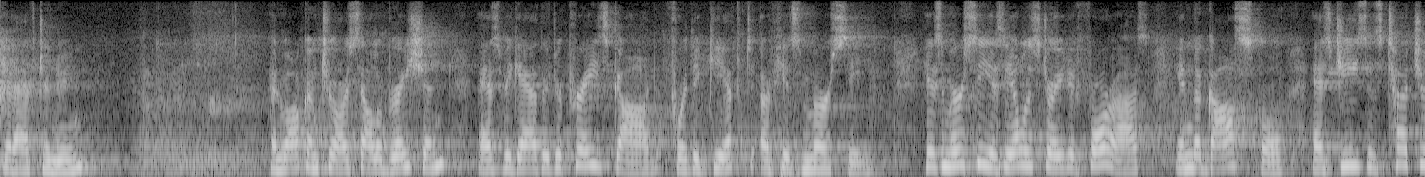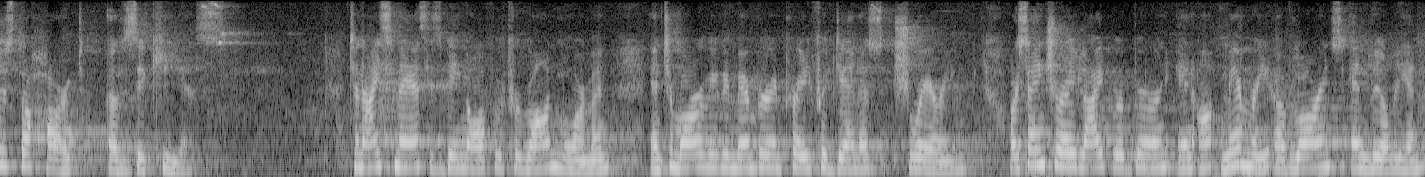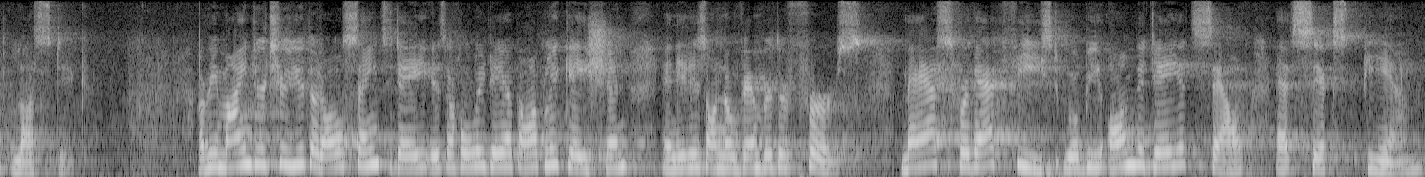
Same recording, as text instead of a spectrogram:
Good afternoon. And welcome to our celebration as we gather to praise God for the gift of His mercy. His mercy is illustrated for us in the gospel as Jesus touches the heart of Zacchaeus. Tonight's Mass is being offered for Ron Mormon, and tomorrow we remember and pray for Dennis Schwering. Our sanctuary light will burn in memory of Lawrence and Lillian Lustig. A reminder to you that All Saints' Day is a holy day of obligation, and it is on November the 1st. Mass for that feast will be on the day itself at 6 p.m.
